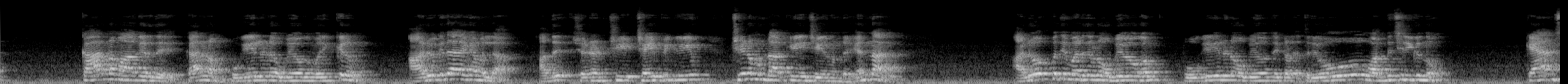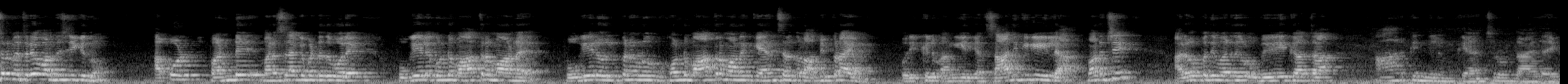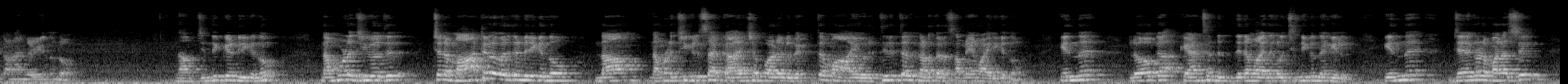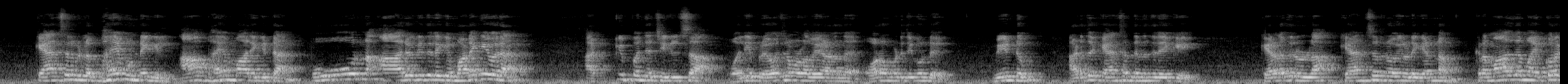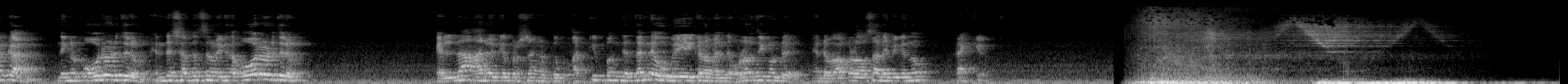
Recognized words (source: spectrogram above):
കാരണമാകരുത്. കാരണം പുകയിലയുടെ ഉപയോഗം ഒരിക്കലും ആരോഗ്യദായകമല്ല. അത് ശരീരം ക്ഷീ- ക്ഷയിപ്പിക്കുകയും ക്ഷീണമുണ്ടാക്കുകയും ചെയ്യുന്നുണ്ട്. എന്നാൽ അലോപ്പതി മരുന്നുകളുടെ ഉപയോഗം പുകയിലയുടെ ഉപയോഗത്തേക്കാൾ എത്രയോ വർദ്ധിച്ചിരിക്കുന്നു. ക്യാൻസറും എത്രയോ വർദ്ധിച്ചിരിക്കുന്നു. അപ്പോൾ പണ്ട് മനസ്സിലാക്കപ്പെട്ടതുപോലെ പുകയില കൊണ്ട് മാത്രമാണ് പുകയില ഉൽപ്പന്നങ്ങൾ കൊണ്ട് മാത്രമാണ് ക്യാൻസർ എന്നുള്ള അഭിപ്രായം ഒരിക്കലും അംഗീകരിക്കാൻ സാധിക്കുകയില്ല. മറിച്ച് അലോപ്പതി മരുന്നുകൾ ഉപയോഗിക്കാത്ത ആർക്കെങ്കിലും ക്യാൻസർ ഉണ്ടായതായി കാണാൻ കഴിയുന്നുണ്ടോ? നാം ചിന്തിക്കേണ്ടിയിരിക്കുന്നു നമ്മുടെ ജീവിതത്തിൽ ചില മാറ്റങ്ങൾ വരുത്തേണ്ടിയിരിക്കുന്നു. നാം നമ്മുടെ ചികിത്സാ കാഴ്ചപ്പാടുകൾ വ്യക്തമായ ഒരു തിരുത്തൽ നടത്തേണ്ട സമയമായിരിക്കുന്നു. ഇന്ന് ലോക ക്യാൻസർ ദിനമായി നിങ്ങൾ ചിന്തിക്കുന്നെങ്കിൽ ഇന്ന് ജനങ്ങളുടെ മനസ്സിൽ ക്യാൻസറിനുള്ള ഭയമുണ്ടെങ്കിൽ ആ ഭയം മാറി കിട്ടാൻ പൂർണ ആരോഗ്യത്തിലേക്ക് മടങ്ങി വരാൻ അക്യുപ്പഞ്ച ചികിത്സ വലിയ പ്രയോജനമുള്ളവയാണെന്ന് ഓർമ്മപ്പെടുത്തിക്കൊണ്ട് വീണ്ടും അടുത്ത ക്യാൻസർ ദിനത്തിലേക്ക് കേരളത്തിലുള്ള ക്യാൻസർ രോഗികളുടെ എണ്ണം ക്രമാതീതമായി കുറയ്ക്കാൻ നിങ്ങൾ ഓരോരുത്തരും എന്റെ ശബ്ദ ശ്രമിക്കുന്ന ഓരോരുത്തരും എല്ലാ ആരോഗ്യ പ്രശ്നങ്ങൾക്കും അക്യുപങ്ക്ചർ തന്നെ ഉപയോഗിക്കണമെന്ന് ഉണർത്തിക്കൊണ്ട് എന്റെ വാക്കുകൾ അവസാനിപ്പിക്കുന്നു. താങ്ക്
